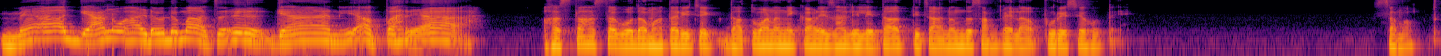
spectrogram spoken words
म्या ज्ञान वाढवलं माझं. ज्ञान या पाऱ्या. हसता हसता गोदा म्हातारीचे दातवाणाने काळे झालेले दात तिचा आनंद सांगायला पुरेसे होते. समाप्त.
